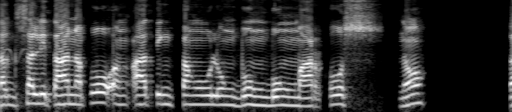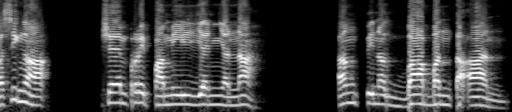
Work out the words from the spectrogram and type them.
Nagsalita na po ang ating Pangulong Bongbong Marcos, no? Kasi nga, syempre pamilya niya na ang pinagbabantaan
